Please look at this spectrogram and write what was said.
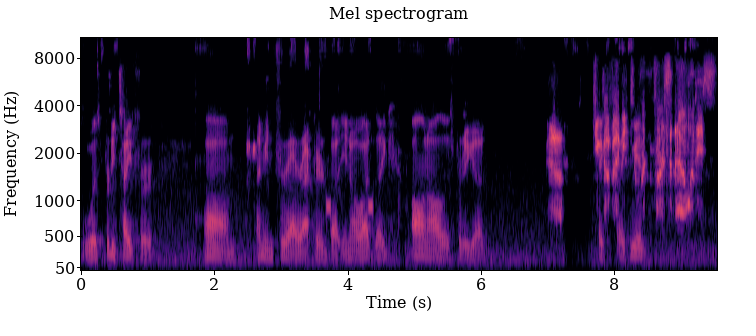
was pretty tight for um, I mean, for our record, but you know what? Like, all in all, it was pretty good. Yeah. Do you Like- have any like Jordan personalities?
